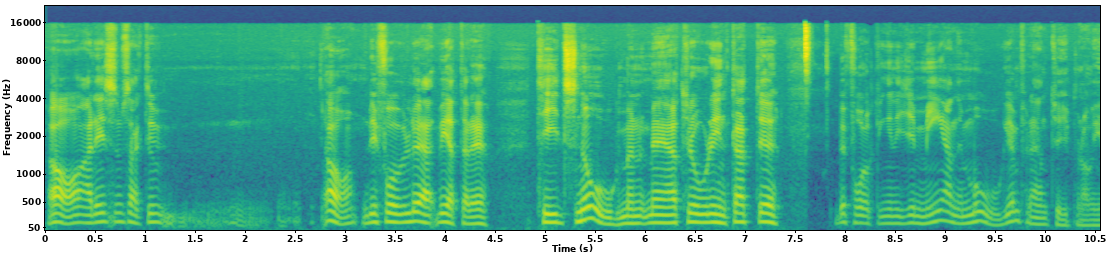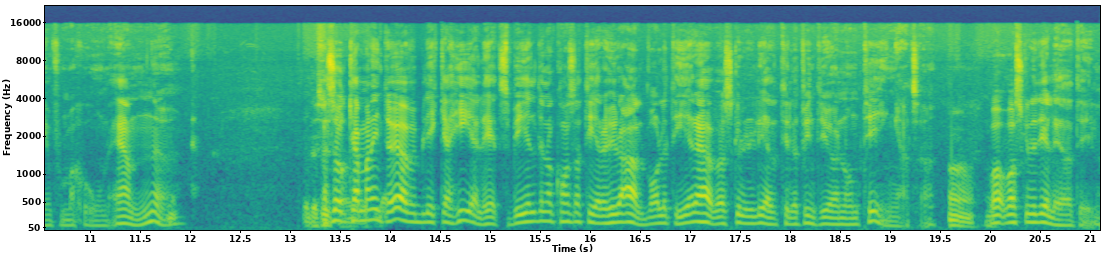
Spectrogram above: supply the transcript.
ja, det är som sagt, det, ja, vi får väl veta det tids nog, men, men jag tror inte att eh, befolkningen i gemen är mogen för den typen av information ännu. Och dessutom- Alltså kan man inte överblicka helhetsbilden och konstatera hur allvarligt är det här? Vad skulle det leda till att vi inte gör någonting alltså? Ja. Vad, vad skulle det leda till?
